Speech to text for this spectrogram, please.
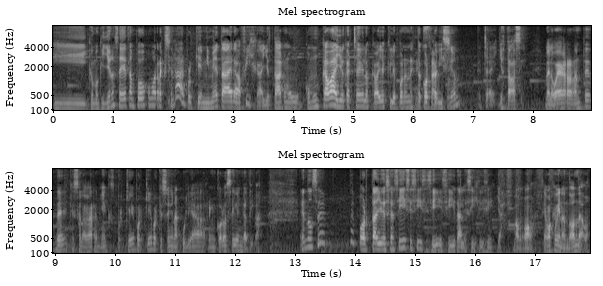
Y como que yo no sabía tampoco cómo reaccionar, porque mi meta era fija. Yo estaba como un, como un caballo, ¿cachai? Los caballos que le ponen esta corta visión, ¿cachai? Yo estaba así. Me lo voy a agarrar antes de que se lo agarre mi ex. ¿Por qué? ¿Por qué? Porque soy una culiada rencorosa y vengativa. Entonces, no importa. Yo decía, sí, sí, sí, sí, sí, sí, dale, sí, sí, sí. Ya, vamos, vamos. Sigamos caminando. ¿Dónde vamos?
